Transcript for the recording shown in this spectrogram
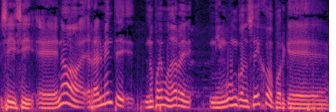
Sí, sí. Eh, no, realmente no podemos darle ningún consejo porque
